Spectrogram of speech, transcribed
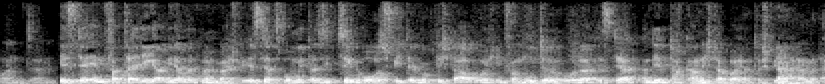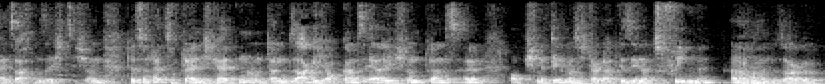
Und ähm, ist der Innenverteidiger wieder mit meinem Beispiel, ist der 2,17 Meter groß, spielt der wirklich da, wo ich ihn vermute, oder ist der an dem Tag gar nicht dabei und der spielt ja. einer mit 1,68. Und das sind halt so Kleinigkeiten und dann sage ich auch ganz ehrlich und ganz, äh, ob ich mit dem, was ich da gerade gesehen habe, zufrieden bin. Mhm. und sage,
